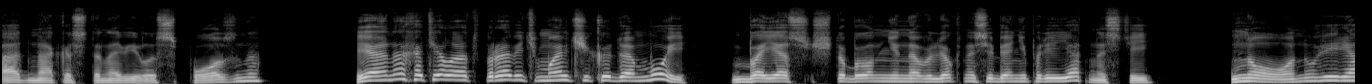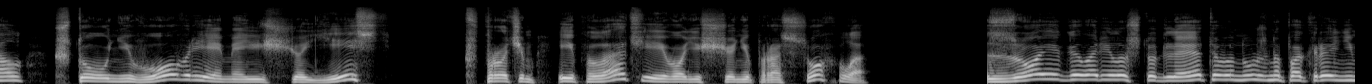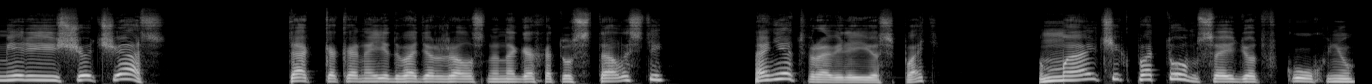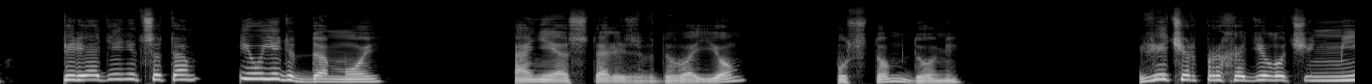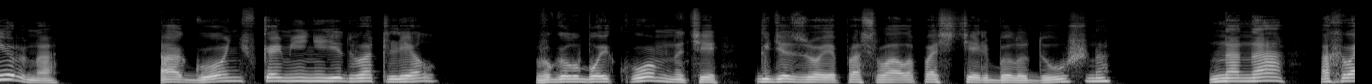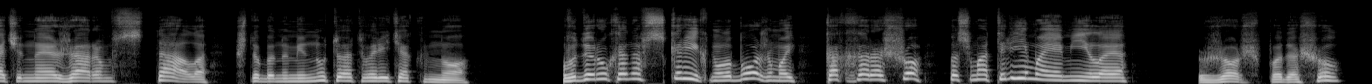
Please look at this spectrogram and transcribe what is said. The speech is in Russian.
Однако становилось поздно, и она хотела отправить мальчика домой, боясь, чтобы он не навлек на себя неприятностей. Но он уверял, что у него время еще есть. Впрочем, и платье его еще не просохло. Зоя говорила, что для этого нужно, по крайней мере, еще час. Так как она едва держалась на ногах от усталости, они отправили ее спать. Мальчик потом сойдет в кухню, переоденется там и уедет домой. Они остались вдвоем в пустом доме. Вечер проходил очень мирно. Огонь в камине едва тлел. В голубой комнате, где Зоя послала постель, было душно. Нана, охваченная жаром, встала, чтобы на минуту отворить окно. Вдруг она вскрикнула, «Боже мой, как хорошо! Посмотри, моя милая!» Жорж подошел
